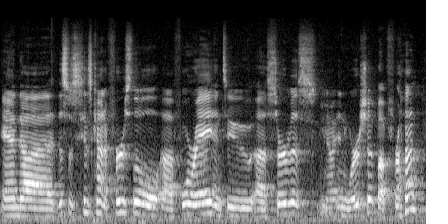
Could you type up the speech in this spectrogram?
and uh, this was his kind of first little uh, foray into uh, service, you know, in worship up front.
